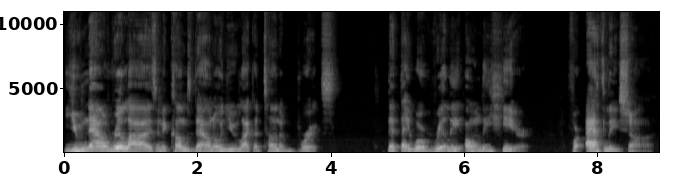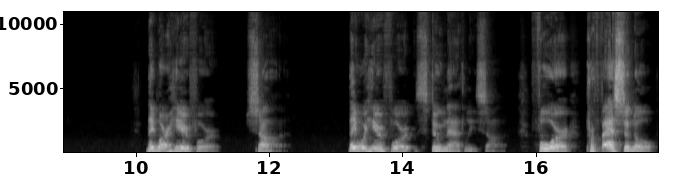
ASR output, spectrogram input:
you now realize, and it comes down on you like a ton of bricks, that they were really only here for athletes, Shaun. They weren't here for Shaun. They were here for student athletes, Shaun for professional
